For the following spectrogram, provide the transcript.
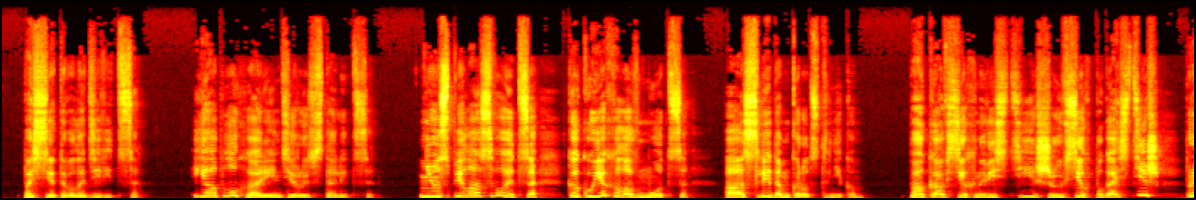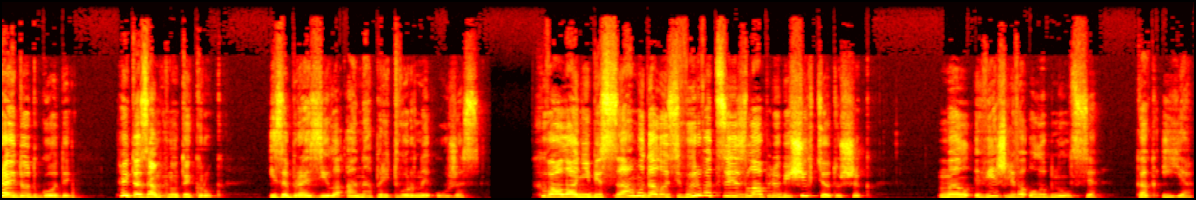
— посетовала девица. «Я плохо ориентируюсь в столице. Не успела освоиться, как уехала в Моца, а следом к родственникам. Пока всех навестишь и у всех погостишь, пройдут годы. Это замкнутый круг», — изобразила она притворный ужас. «Хвала небесам удалось вырваться из лап любящих тетушек». Мел вежливо улыбнулся, как и я.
